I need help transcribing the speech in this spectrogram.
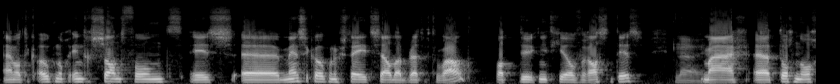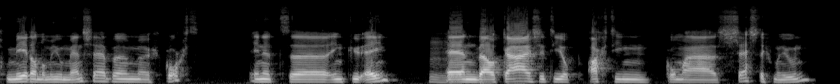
en wat ik ook nog interessant vond, is eh, mensen kopen nog steeds Zelda Breath of the Wild. Wat natuurlijk niet heel verrassend is. Nee. Maar eh, toch nog meer dan een miljoen mensen hebben hem eh, gekocht in, het, in Q1. Mhm. En bij elkaar zit hij op 18,60 miljoen.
